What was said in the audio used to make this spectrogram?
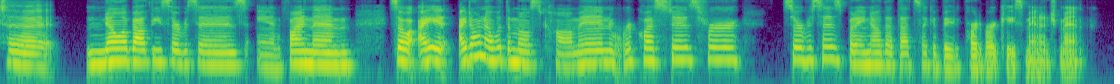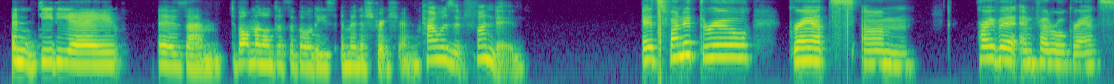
to know about these services and find them. So I I don't know what the most common request is for services, but I know that that's like a big part of our case management. And DDA is um, Developmental Disabilities Administration. How is it funded? It's funded through grants, um, private and federal grants.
